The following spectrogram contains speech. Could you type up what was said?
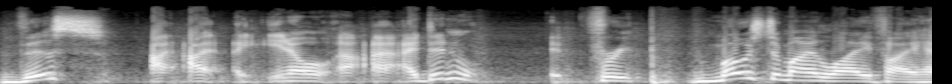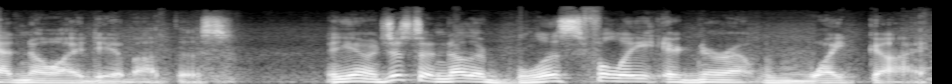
This, I, I you know, I, I didn't, for most of my life, I had no idea about this. You know, just another blissfully ignorant white guy.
